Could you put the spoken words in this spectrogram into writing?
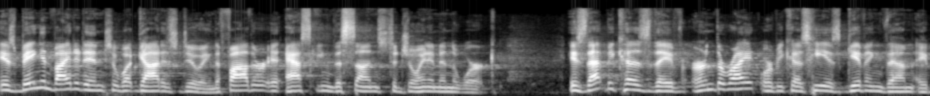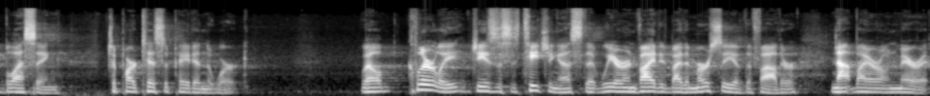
is being invited into what God is doing, the Father asking the sons to join him in the work, is that because they've earned the right or because he is giving them a blessing to participate in the work? Well, clearly, Jesus is teaching us that we are invited by the mercy of the Father, not by our own merit.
